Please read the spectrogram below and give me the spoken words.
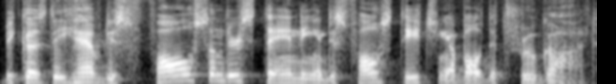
because they have this false understanding and this false teaching about the true God.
